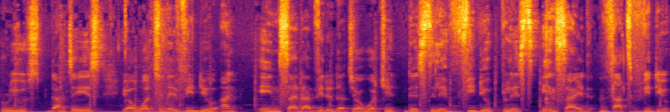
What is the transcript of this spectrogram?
reels. That is, you're watching a video and inside that video that you're watching, there's still a video placed inside that video.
